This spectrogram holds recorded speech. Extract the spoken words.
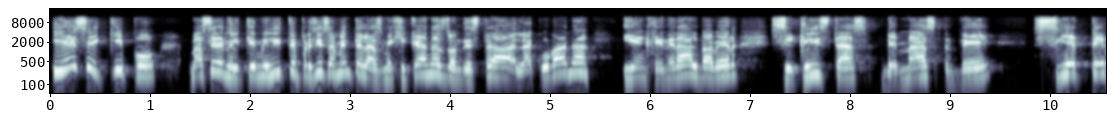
Y ese equipo va a ser en el que milite precisamente las mexicanas, donde está la cubana, y en general va a haber ciclistas de más de siete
